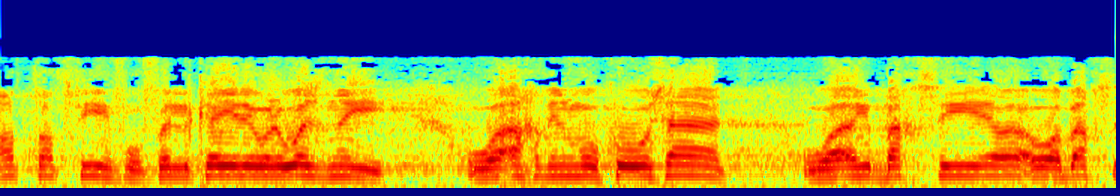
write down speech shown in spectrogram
التطفيف في الكيل والوزن وأخذ المكوسات وبخس وبخس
